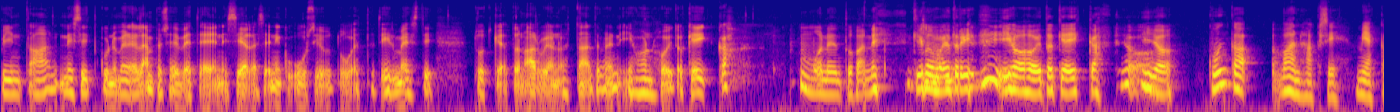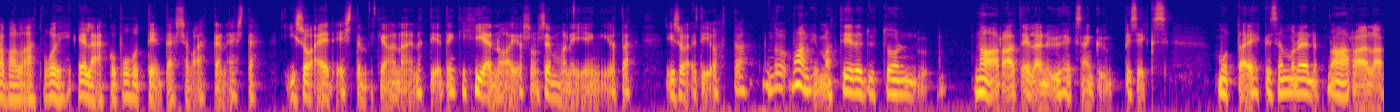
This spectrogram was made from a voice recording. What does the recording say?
pintaan, niin sitten kun ne menee lämpöiseen veteen, niin siellä se niin kuin uusiutuu. Että, että ilmeisesti tutkijat on arvioinut, että tämä on tämmöinen ihonhoitokeikka. Monen tuhannen kilometrin niin. ihonhoitokeikka. Joo. Joo. Kuinka vanhaksi miekkavalaat voi elää, kun puhuttiin tässä vaikka näistä isoäideistä, mikä on aina tietenkin hienoa, jos on semmoinen jengi, jota isoäiti johtaa? No vanhimmat tiedetyt on naaraat elänyt 90 mutta ehkä semmoinen naarailla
